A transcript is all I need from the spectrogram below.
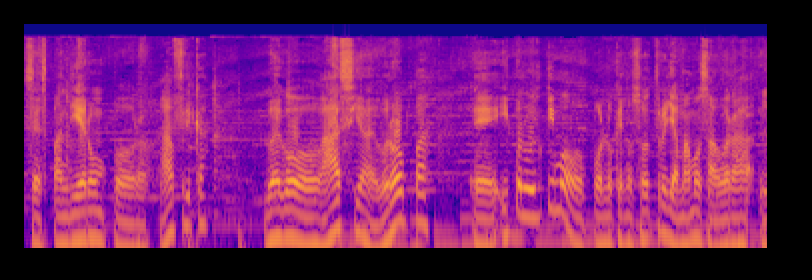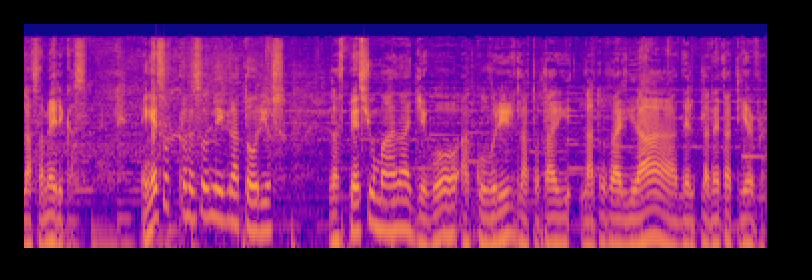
se expandieron por África, luego Asia, Europa, eh, y por último, por lo que nosotros llamamos ahora las Américas. En esos procesos migratorios, la especie humana llegó a cubrir la, la totalidad del planeta Tierra.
